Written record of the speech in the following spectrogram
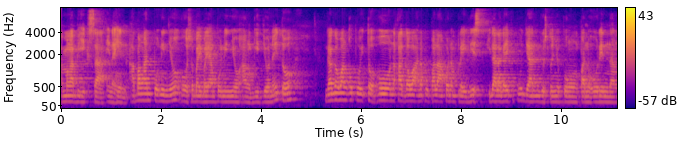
ang mga biik sa inahin. Abangan po ninyo o subaybayan po ninyo ang video na ito gagawan ko po ito o nakagawa na po pala ako ng playlist ilalagay ko po dyan gusto nyo pong panuorin ng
